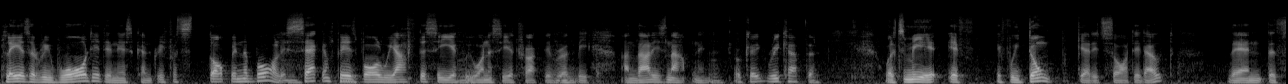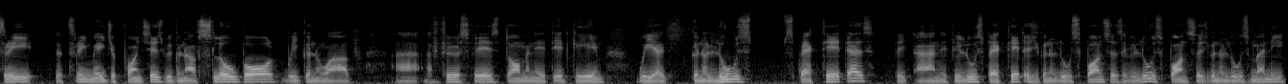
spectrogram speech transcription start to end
players are rewarded in this country for stopping the ball. Mm. It's second phase ball we have to see if we want to see attractive rugby, and that isn't happening. Okay, recap then. Well, to me, if if we don't get it sorted out, then the three the three major points is we're going to have slow ball, we're going to have uh, a first phase dominated game, we are going to lose spectators, and if you lose spectators, you're going to lose sponsors. If you lose sponsors, you're going to lose money.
